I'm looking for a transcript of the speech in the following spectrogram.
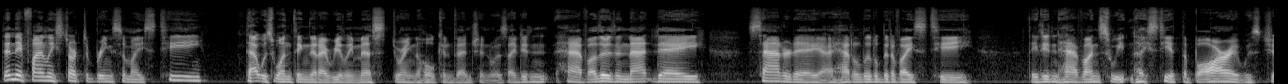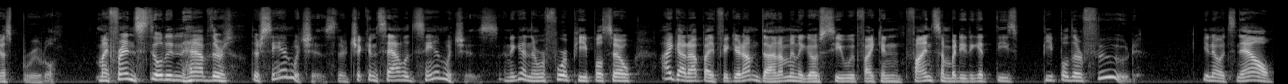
Then they finally start to bring some iced tea. That was one thing that I really missed during the whole convention was I didn't have other than that day, Saturday, I had a little bit of iced tea they didn't have unsweetened iced tea at the bar. It was just brutal. My friends still didn't have their, their sandwiches, their chicken salad sandwiches. And again, there were four people. So I got up. I figured I'm done. I'm going to go see if I can find somebody to get these people their food. You know, it's now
